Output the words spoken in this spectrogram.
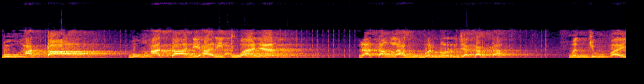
Bung Hatta. Bung Hatta di hari tuanya. Datanglah gubernur Jakarta. Menjumpai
